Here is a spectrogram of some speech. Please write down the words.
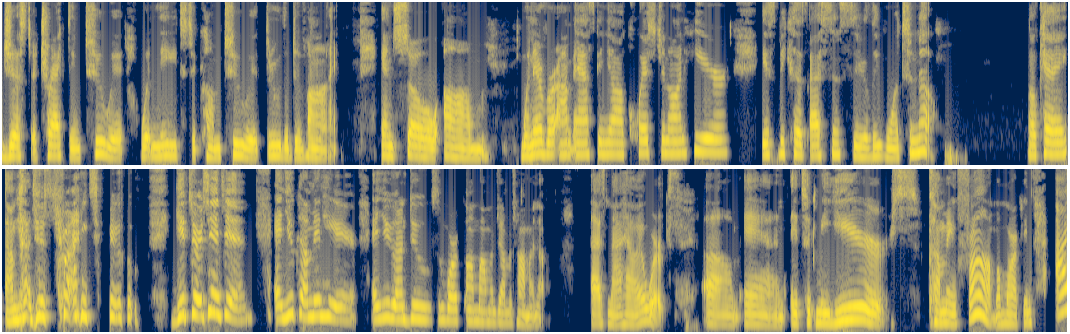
just attracting to it what needs to come to it through the divine. And so, um, whenever I'm asking y'all a question on here, it's because I sincerely want to know. Okay. I'm not just trying to get your attention and you come in here and you're going to do some work on mama drama trauma. No, that's not how it works. Um, and it took me years coming from a marketing. I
